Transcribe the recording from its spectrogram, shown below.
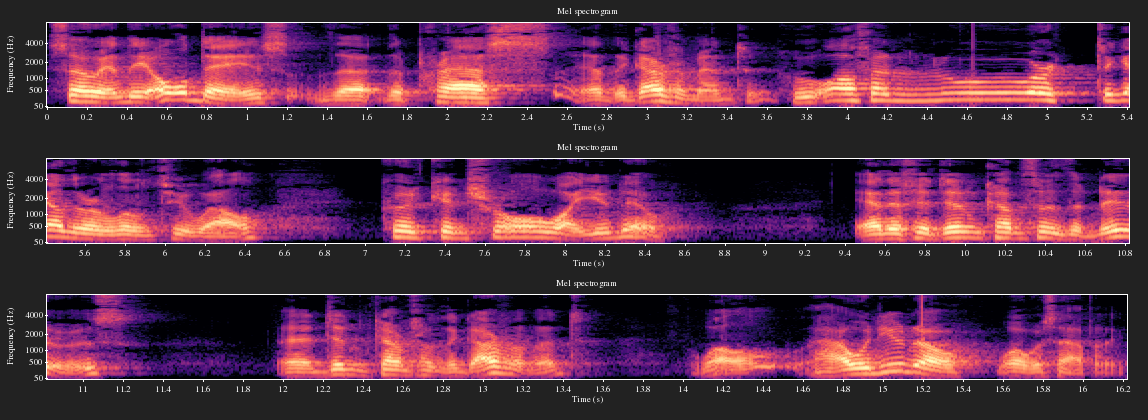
So in the old days, the, the press and the government, who often worked together a little too well, could control what you knew. And if it didn't come through the news, and it didn't come from the government, well, how would you know what was happening?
